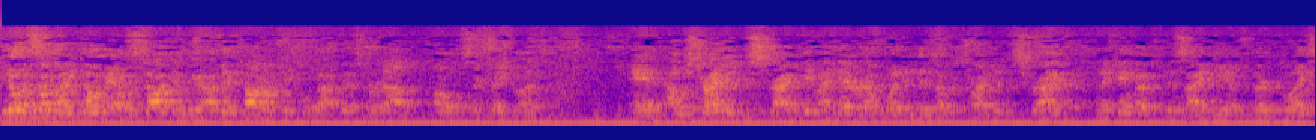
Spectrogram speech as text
You know what somebody told me I was talking to, I've been talking to people about this for about, oh, six, eight months. And I was trying to describe, get my head around what it is I was trying to describe. And I came up with this idea of third place.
